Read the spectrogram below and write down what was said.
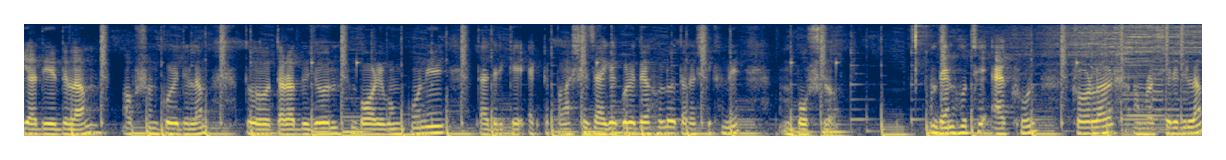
ইয়া দিয়ে দিলাম, অপশন করে দিলাম। তো তারা দুজন বর এবং কনে তাদেরকে একটা পাশে জায়গা করে দেওয়া হলো, তারা সেখানে বসল। দেন হচ্ছে এখন ট্রলার আমরা ছেড়ে দিলাম।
